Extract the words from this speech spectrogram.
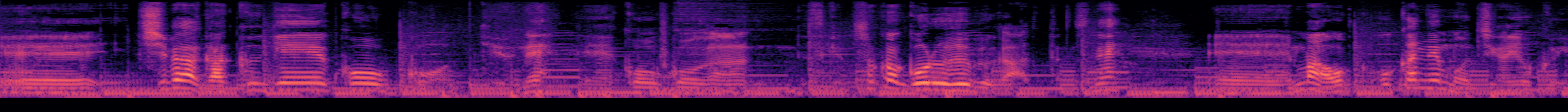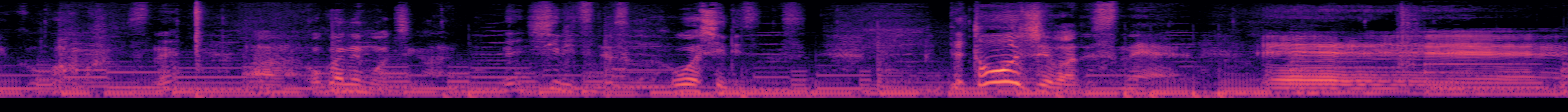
えー、千葉学芸高校っていうね、えー、高校があるんですけど、そこはゴルフ部があったんですね。えー、まあお、お金持ちがよく行く高校ですね。あお金持ちが、ね、私立ですから、ここは私立です。で、当時はですね、え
